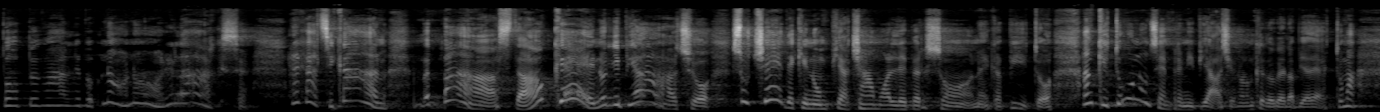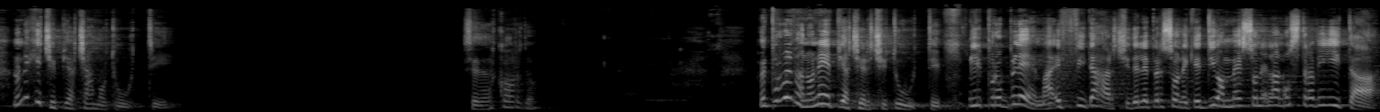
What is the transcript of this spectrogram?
Bob Malle, Bob. No, no, relax. Ragazzi, calma, basta, ok, non gli piaccio. Succede che non piacciamo alle persone, capito? Anche tu non sempre mi piaci, non credo che l'abbia detto, ma non è che ci piacciamo tutti. Siete d'accordo? Il problema non è piacerci tutti, il problema è fidarci delle persone che Dio ha messo nella nostra vita.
